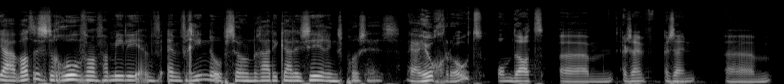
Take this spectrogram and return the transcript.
ja, wat is de rol van familie en, en vrienden op zo'n radicaliseringsproces? Ja, heel groot, omdat um, er zijn, er zijn um,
